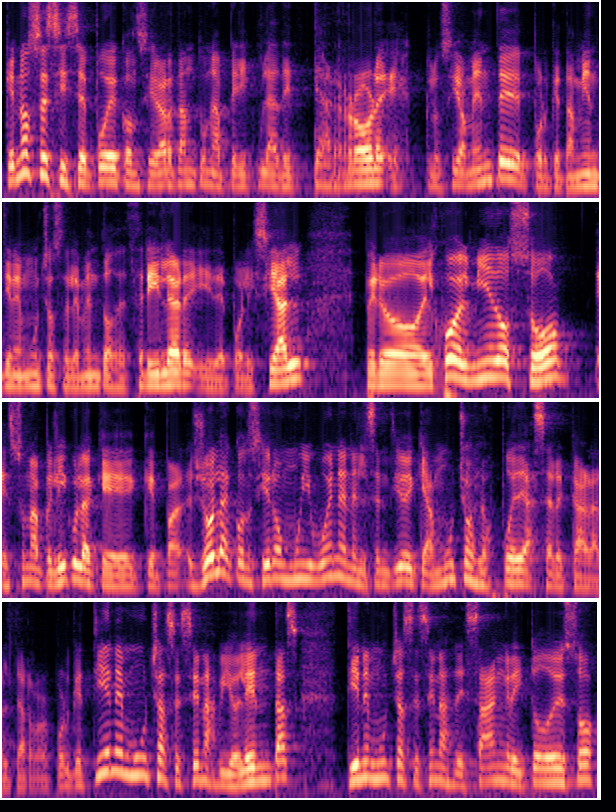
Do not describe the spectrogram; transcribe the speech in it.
Que no sé si se puede considerar tanto una película de terror exclusivamente, porque también tiene muchos elementos de thriller y de policial, pero El Juego del Miedo, So, es una película que, yo la considero muy buena en el sentido de que a muchos los puede acercar al terror, porque tiene muchas escenas violentas, tiene muchas escenas de sangre y todo eso,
